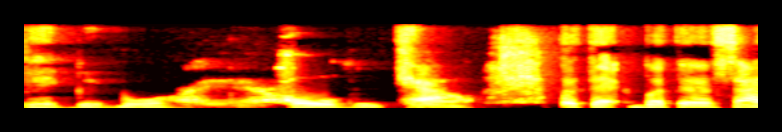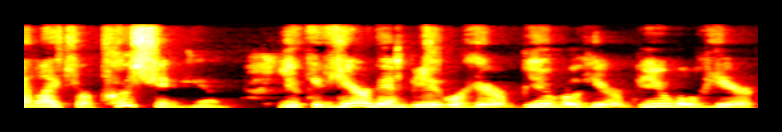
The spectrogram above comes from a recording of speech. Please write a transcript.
big, big bull right there! Holy cow!" But the but the satellites were pushing him. You could hear them bugle here, bugle here, bugle here,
